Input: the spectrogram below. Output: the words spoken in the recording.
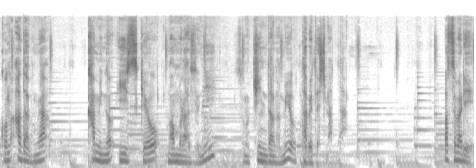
このアダムが神の言いつけを守らずにその禁断の実を食べてしまった、まあ、つまり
